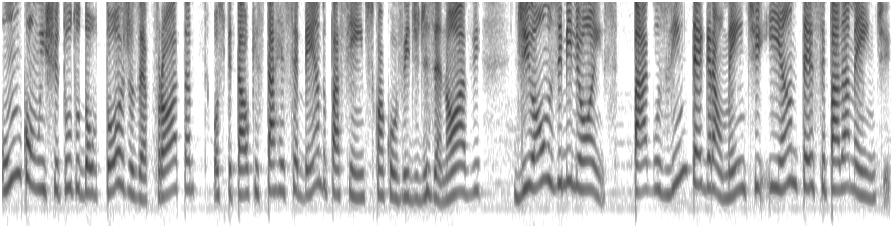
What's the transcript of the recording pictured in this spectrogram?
Um com o Instituto Doutor José Frota, hospital que está recebendo pacientes com a Covid-19, de 11 milhões, pagos integralmente e antecipadamente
